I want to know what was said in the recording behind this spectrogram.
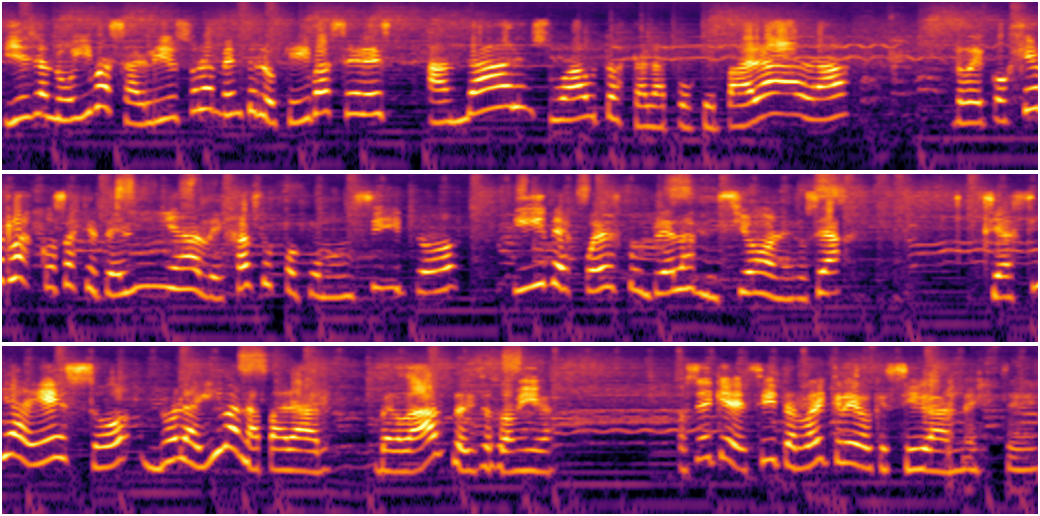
y ella no iba a salir, solamente lo que iba a hacer es andar en su auto hasta la Pokeparada, recoger las cosas que tenía, dejar sus Pokémoncitos y después cumplir las misiones. O sea, si hacía eso, no la iban a parar, ¿verdad? Le dice su amiga. O sea que sí, te re creo que sigan, este,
